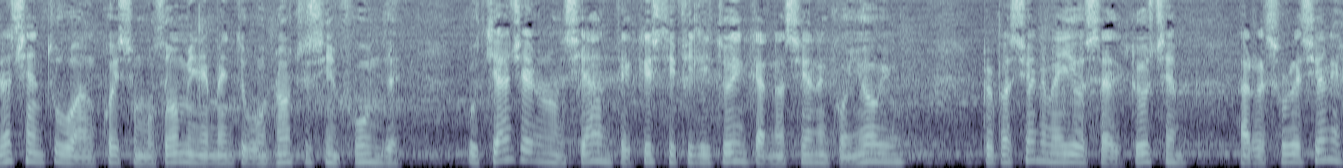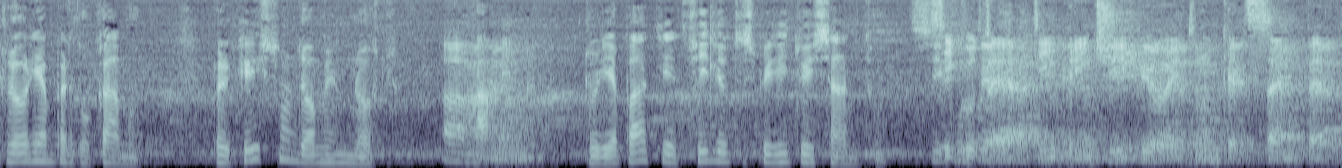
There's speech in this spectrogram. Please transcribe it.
Grazie a Tua, in questo Domine, mentibus nostris infunde, ut angelo annunziante, Christi Fili Tua, incarnazione coniovium, per passione meius ad crucem, a resurrezione gloriam perducamo, per Christum Dominum nostrum. Amen. Gloria Patri et Filio et Spiritui Sancto. Sicut erat in principio et nunc et semper,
